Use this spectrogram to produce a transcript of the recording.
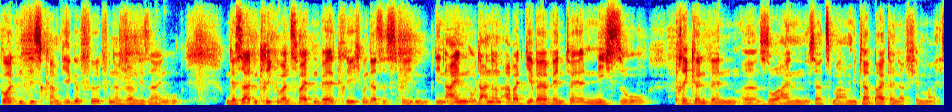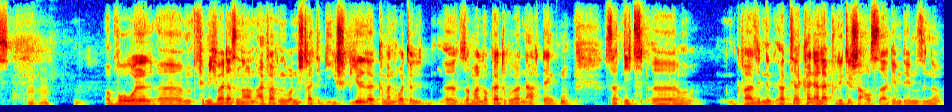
Golden Disc haben wir gefüllt von der German Design Group. Und das ist halt ein Krieg über den Zweiten Weltkrieg. Und das ist für den einen oder anderen Arbeitgeber eventuell nicht so prickelnd, wenn äh, so ein, ich sag jetzt mal, Mitarbeiter in der Firma ist. Mhm. Obwohl, ähm, für mich war das einfach nur ein Strategiespiel. Da kann man heute, äh, sag mal, locker drüber nachdenken. Es hat nichts, äh, quasi, hat ja keinerlei politische Aussage in dem Sinne.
